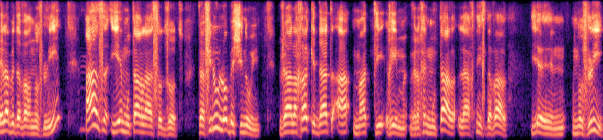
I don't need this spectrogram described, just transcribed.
אלא בדבר נוזלי, אז יהיה מותר לעשות זאת, ואפילו לא בשינוי. וההלכה כדת המתירים, ולכן מותר להכניס דבר נוזלי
